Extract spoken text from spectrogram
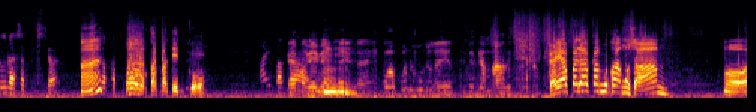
Yung nasa picture? Ha? Kapatid. Oo, kapatid ko. Ay, Kaya magaganda Mm. yun na. Gwapo na muna lang yan. Kasi kamangis niya. Kaya pala kamukha mo, Sam. Oo.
